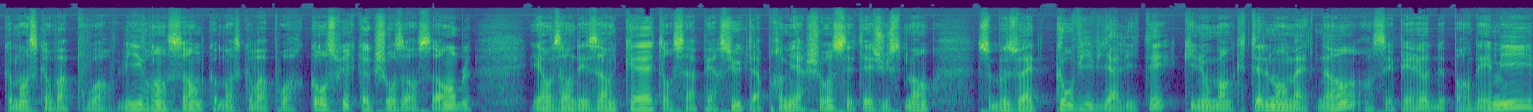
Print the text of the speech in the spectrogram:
Comment est-ce qu'on va pouvoir vivre ensemble? Comment est-ce qu'on va pouvoir construire quelque chose ensemble? Et en faisant des enquêtes, on s'est aperçu que la première chose, c'était justement ce besoin de convivialité qui nous manque tellement maintenant, en ces périodes de pandémie,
